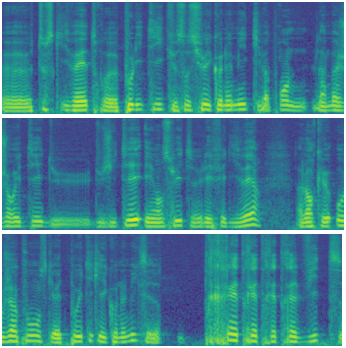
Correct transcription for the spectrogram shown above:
euh, tout ce qui va être euh, politique, socio-économique, qui va prendre la majorité du, du JT, et ensuite euh, les faits divers. Alors qu'au Japon, ce qui va être politique et économique, c'est très très très très vite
